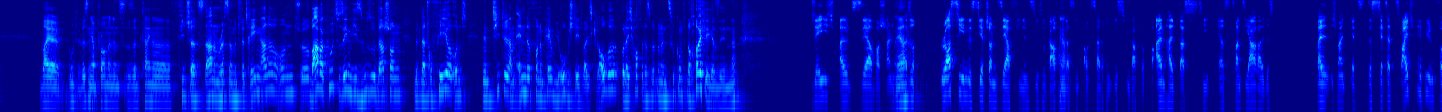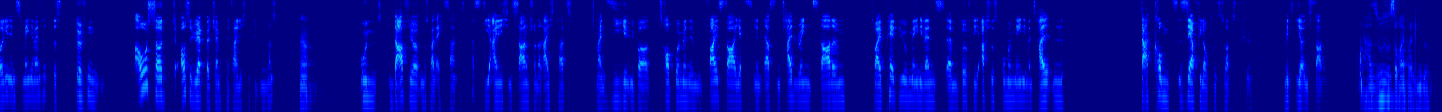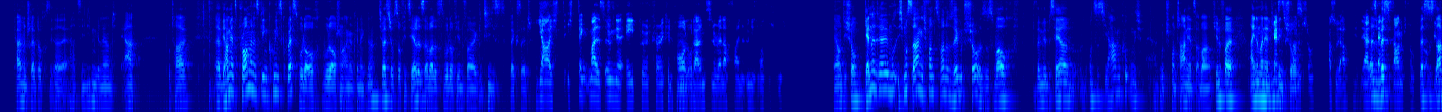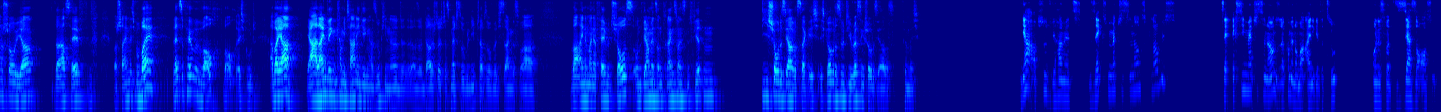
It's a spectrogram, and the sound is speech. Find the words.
Weil, gut, wir wissen ja, Prominence sind keine Featured Stardom Wrestler mit Verträgen alle und äh, war aber cool zu sehen, wie Suzu da schon mit einer Trophäe und einem Titel am Ende von einem Pay-Per-View oben steht, weil ich glaube oder ich hoffe, das wird man in Zukunft noch häufiger sehen, ne? Sehe ich als sehr wahrscheinlich. Ja. Also, Rossi investiert schon sehr viel in Suzu dafür, ja. dass sie eine Outsiderin ist und dafür vor allem halt, dass sie erst 20 Jahre alt ist. Weil, ich meine, jetzt, das ist jetzt der zweite Pay-Per-View in Folge, es Main Eventet. Das dürfen außer, außer die Red Belt Champions eigentlich gefühlt niemand. Ja. Und dafür muss man echt sagen, also, was die eigentlich in Stardom schon erreicht hat. Ich meine, Siege über Top Women im Five Star, jetzt ihren ersten Title Reign mit Stardom zwei Pay-Per-View-Main-Events, ähm, durfte die Abschlusspromo Main-Events halten. Da kommt sehr viel auf uns zu, habe ich das Gefühl. Mit ihr in Stardom. Ja, Susu ist doch einfach Liebe. Calvin schreibt auch, äh, er hat sie lieben gelernt. Ja, brutal. Äh, wir haben jetzt Prominence gegen Queen's Quest, wurde auch, wurde auch schon angekündigt, ne? Ich weiß nicht, ob es offiziell ist, aber das wurde auf jeden Fall geteased, Backstage. Ja, ich, ich denke mal, es ist irgendeine April Hurricane Hall ja. oder im Cinderella Final, irgendwie sowas wahrscheinlich. Ja, und die Show generell, ich muss sagen, ich fand es war eine sehr gute Show. Also es war auch, wenn wir bisher uns das Jahr angucken, ich, ja gut, spontan jetzt, aber auf jeden Fall eine meiner Lieblingsshows. Achso, ja. ja also beste Stardom-Show. Beste Stardom-Show, ja, war safe, wahrscheinlich. Wobei, letzte pay war auch, war auch echt gut. Aber ja, ja, allein wegen Kamitani gegen Hazuki, ne? Also dadurch, dass ich das Match so geliebt habe, so würde ich sagen, das war, war eine meiner Favorite Shows. Und wir haben jetzt am 23.04 die Show des Jahres, sag ich. Ich glaube, das wird die Wrestling-Show des Jahres für mich. Ja, absolut. Wir haben jetzt sechs Matches announced, glaube ich. Sechs, Matches announced. Da kommen ja nochmal einige dazu. Und es wird sehr, sehr awesome.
